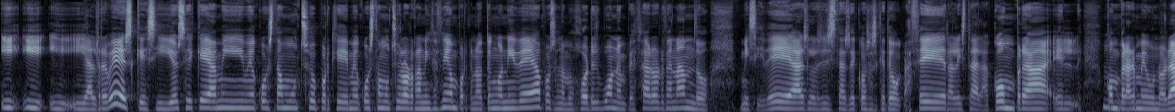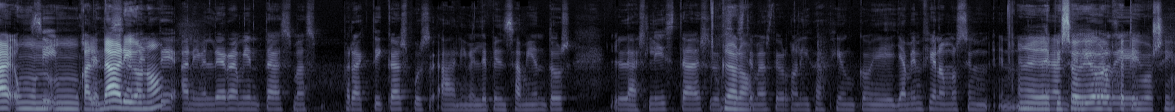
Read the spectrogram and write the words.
Y, y- y- y al revés, que si yo sé que a mí me cuesta mucho porque me cuesta mucho la organización, porque no tengo ni idea, pues a lo mejor es bueno empezar ordenando mis ideas, las listas de cosas que tengo que hacer, la lista de la compra, el comprarme un, horario, un, Sí, un calendario, ¿no? A nivel de herramientas más prácticas, pues a nivel de pensamientos, las listas, los Claro. sistemas de organización que ya mencionamos en, en- En el en episodio de- objetivo, sí.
